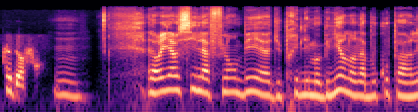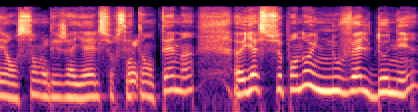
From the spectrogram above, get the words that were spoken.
que d'offres. Hmm. Alors il y a aussi la flambée euh, du prix de l'immobilier, on en a beaucoup parlé ensemble déjà Yael sur cette antenne. Hein. Euh, il y a cependant une nouvelle donnée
